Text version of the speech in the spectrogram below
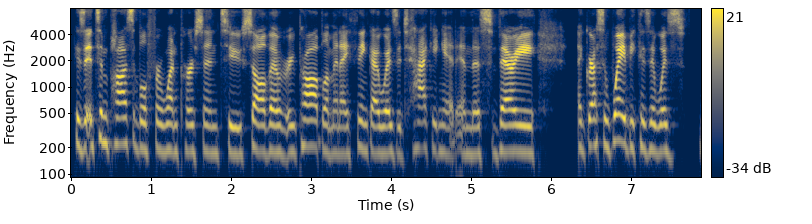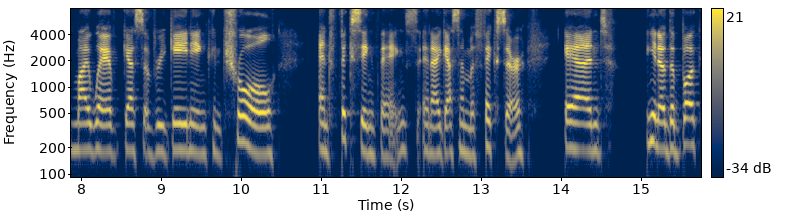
because it's impossible for one person to solve every problem. And I think I was attacking it in this very aggressive way because it was my way of guess of regaining control and fixing things. And I guess I'm a fixer. And, you know, the book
